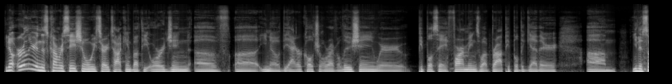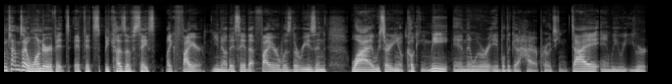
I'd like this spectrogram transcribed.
You know, earlier in this conversation, when we started talking about the origin of, uh, you know, the agricultural revolution, where people say farming is what brought people together. Um, you know, sometimes I wonder if it's if it's because of say like fire. You know, they say that fire was the reason why we started, you know, cooking meat, and then we were able to get a higher protein diet, and we were, you were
